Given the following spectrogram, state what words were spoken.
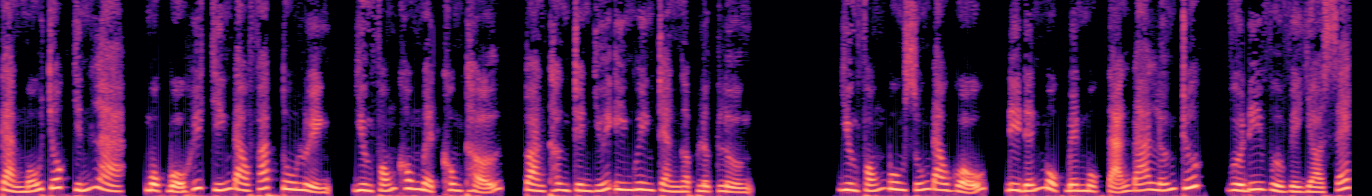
Càng mấu chốt chính là, một bộ huyết chiến đao pháp tu luyện, Dương Phóng không mệt không thở, toàn thân trên dưới y nguyên tràn ngập lực lượng. Dương Phóng buông xuống đao gỗ, đi đến một bên một tảng đá lớn trước, vừa đi vừa về dò xét.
